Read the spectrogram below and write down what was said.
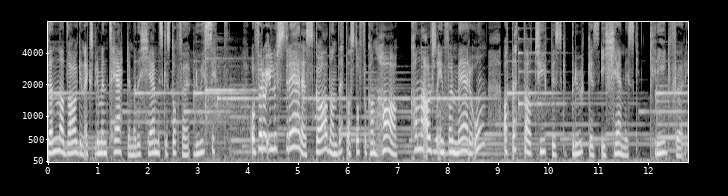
denne dagen eksperimenterte med det kjemiske stoffet Louisitt. Og for å illustrere skadene dette stoffet kan ha, kan jeg altså informere om at dette typisk brukes i kjemisk krigføring.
